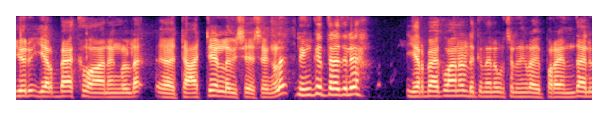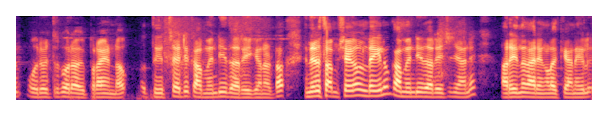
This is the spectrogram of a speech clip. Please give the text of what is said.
ഈ ഒരു ഇയർ ബാക്ക് വാഹനങ്ങളുടെ ടാറ്റയുള്ള വിശേഷങ്ങൾ. നിങ്ങൾക്ക് ഇത്തരത്തിൽ ഇയർ ബാക്ക് വാനൽ എടുക്കുന്നതിനെ കുറിച്ചുള്ള നിങ്ങളുടെ അഭിപ്രായം എന്തായാലും ഓരോരുത്തർക്കും ഓരോ അഭിപ്രായം ഉണ്ടാവും. തീർച്ചയായിട്ടും കമന്റ് ചെയ്ത് അറിയിക്കണം കേട്ടോ. എന്തെങ്കിലും സംശയങ്ങൾ ഉണ്ടെങ്കിലും കമന്റ് ചെയ്ത് അറിയിച്ച് ഞാൻ അറിയുന്ന കാര്യങ്ങളൊക്കെ ആണെങ്കിൽ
